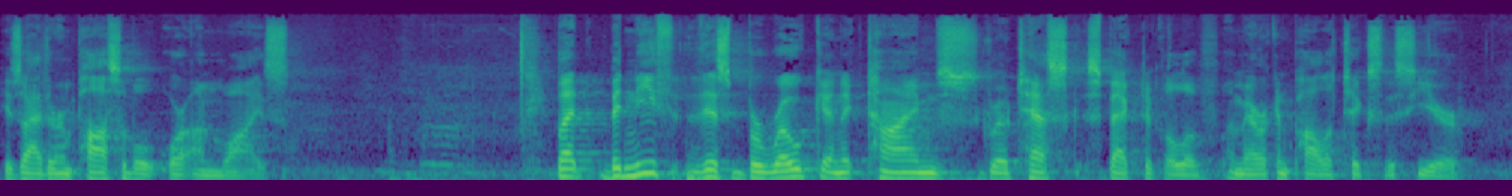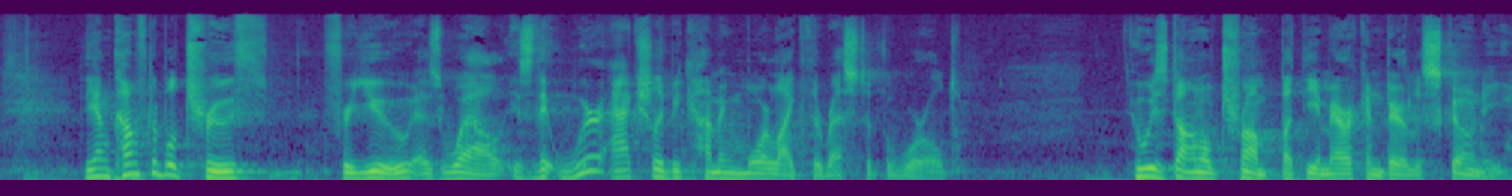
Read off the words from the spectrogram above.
is either impossible or unwise. But beneath this baroque and at times grotesque spectacle of American politics this year, the uncomfortable truth for you as well is that we're actually becoming more like the rest of the world. Who is Donald Trump but the American Berlusconi?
